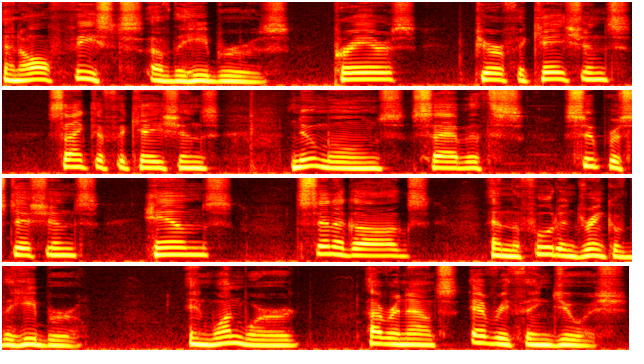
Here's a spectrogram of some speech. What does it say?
and all feasts of the Hebrews, prayers, purifications, sanctifications, new moons, Sabbaths, superstitions, hymns, synagogues, and the food and drink of the Hebrew. In one word, I renounce everything Jewish,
